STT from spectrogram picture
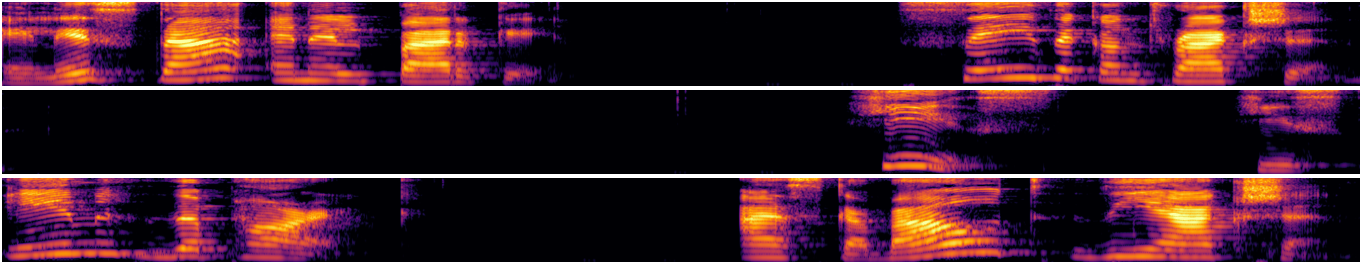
Él está en el parque. Say the contraction. He's. He's in the park. Ask about the action.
